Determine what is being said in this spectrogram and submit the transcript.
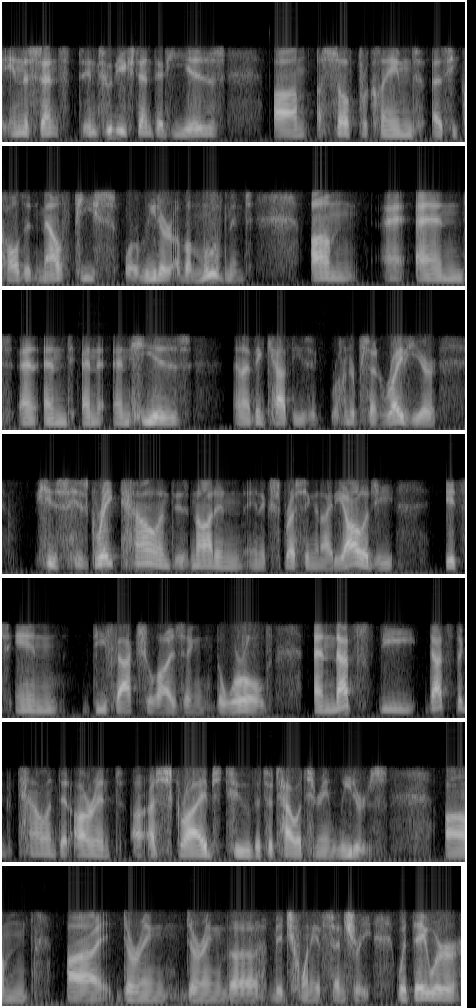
in the sense, and to the extent that he is um, a self-proclaimed, as he calls it, mouthpiece or leader of a movement. Um, and and and and and he is, and I think Kathy's 100% right here. His his great talent is not in in expressing an ideology; it's in defactualizing the world, and that's the that's the talent that Arendt uh, ascribes to the totalitarian leaders. Um, uh, during during the mid 20th century, what they were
